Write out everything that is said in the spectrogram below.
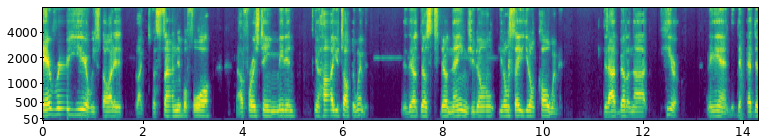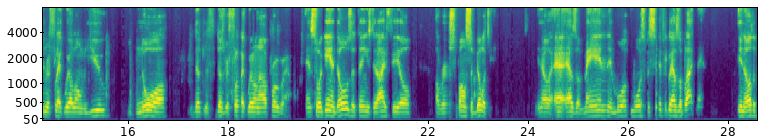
Every year we started like the Sunday before our first team meeting, you know, how you talk to women. There are names you don't you don't say you don't call women that I better not hear Again, that, that didn't reflect well on you, nor does, reflect well on our program. And so again, those are things that I feel a responsibility, you know, as a man and more more specifically as a black man. You know, other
